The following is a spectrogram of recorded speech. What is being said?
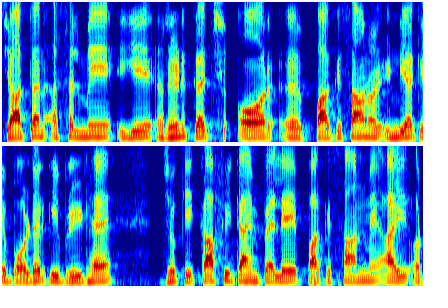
जातन असल में ये ऋण कच्छ और पाकिस्तान और इंडिया के बॉर्डर की ब्रीड है। जो कि काफ़ी टाइम पहले पाकिस्तान में आई और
